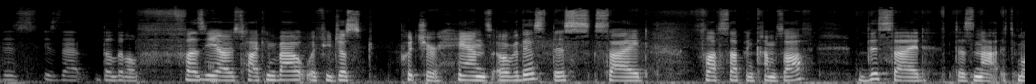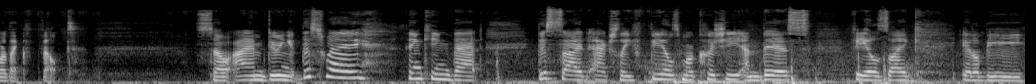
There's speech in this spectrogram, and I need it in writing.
This is that the little fuzzy I was talking about. If you just put your hands over this, this side fluffs up and comes off. This side does not. It's more like felt. So I'm doing it this way, thinking that this side actually feels more cushy and this feels like it'll be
